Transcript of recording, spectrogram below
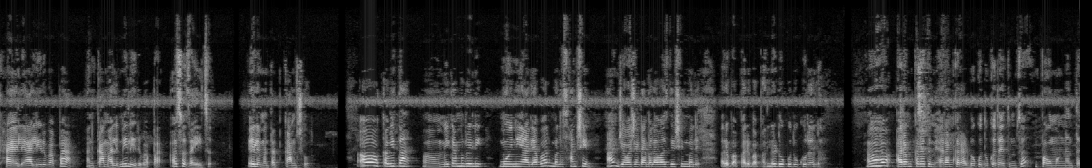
खायला आली रे बापा आणि कामाला मेली रे बापा. असं जायचं. एले म्हणतात कामचोर अ कविता मी काय म्हणून मोहिनी आल्यावर मला सांगशील? हां जेव्हाच्या टायमाला आवाज देशील मला? अरे बापा अरे बापा लय डोकं दुखू राहिलं. हां हां आराम करा तुम्ही आराम करा. डोकं दुखत आहे तुमचं. पाहू मग नंतर.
